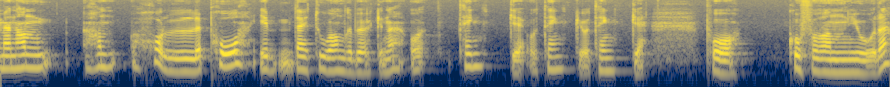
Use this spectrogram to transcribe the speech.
Men han han holder på i de to andre bøkene og tenker og tenker og tenker på hvorfor han gjorde det.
